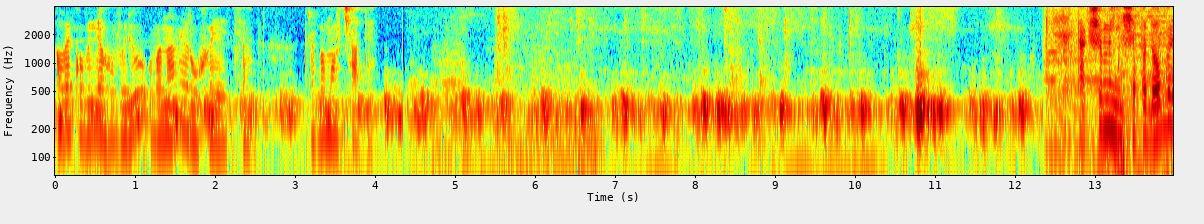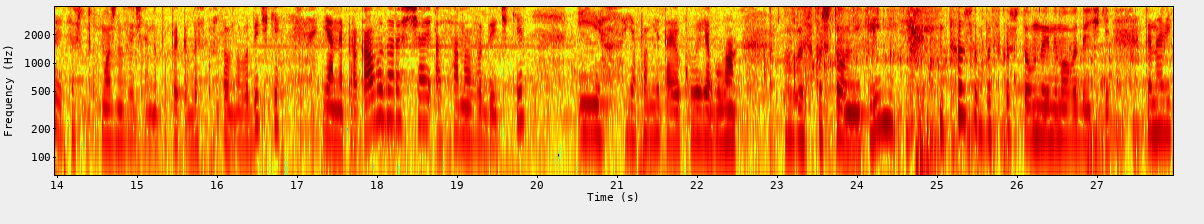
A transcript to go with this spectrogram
Але коли я говорю, вона не рухається. Треба мовчати. Так, що мені ще подобається, що тут можна, звичайно, попити безкоштовно водички. Я не про каву зараз чай, а саме водички. І я пам'ятаю, коли я була в безкоштовній клініці, то що безкоштовної нема водички, ти навіть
